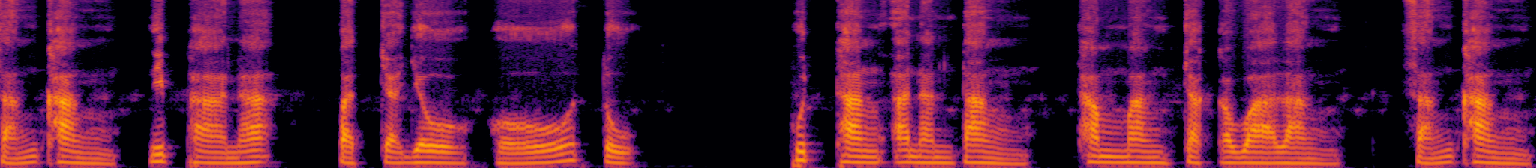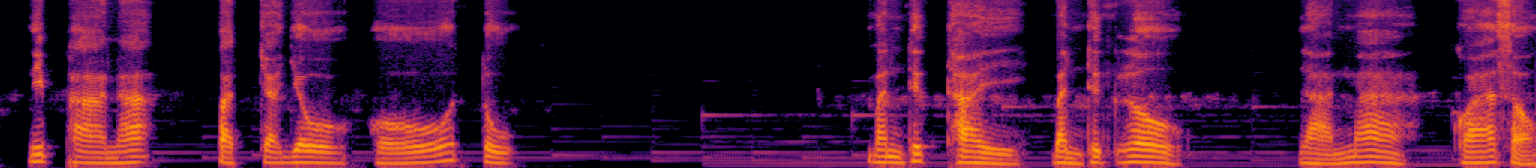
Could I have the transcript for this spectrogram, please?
สังฆัง นิพพานะ ปัจจโยโหตุ พุทธังอนันตัง ธรรมังจักรวาลัง สังฆัง นิพพานะ ปัจจโยโหตุ บันทึกไทย บันทึกโลก หลานมาคว้าสอง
